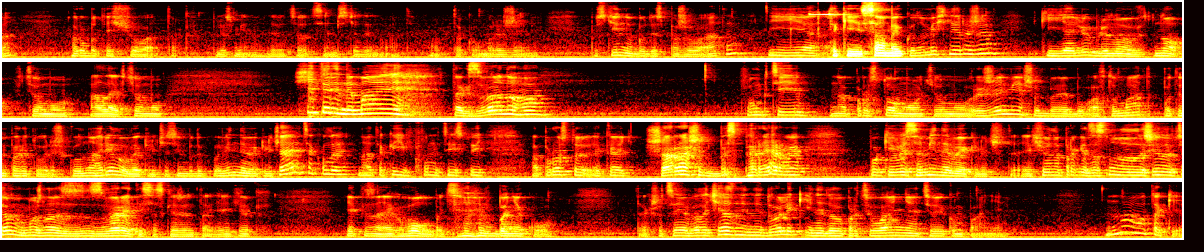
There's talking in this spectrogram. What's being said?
Грубо 1000 Вт, так, плюс-мінус 971 Вт. От в такому режимі. Постійно буде споживати. І є такий самий економічний режим, який я люблю, но, в- но в цьому, але в цьому хітері немає так званого функції на простому цьому режимі, щоб був автомат по температурі. Що коли нагріло виключиться, він, буде, він не виключається, коли на такій функції стоїть, а просто як шарашить без перерви, поки ви самі не виключите. Якщо, наприклад, заснули лишили в цьому, можна зваритися, скажімо так, як, як, як, не знаю, як голубець в баняку. Так що це величезний недолік і недоопрацювання цієї компанії. Ну, таке.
